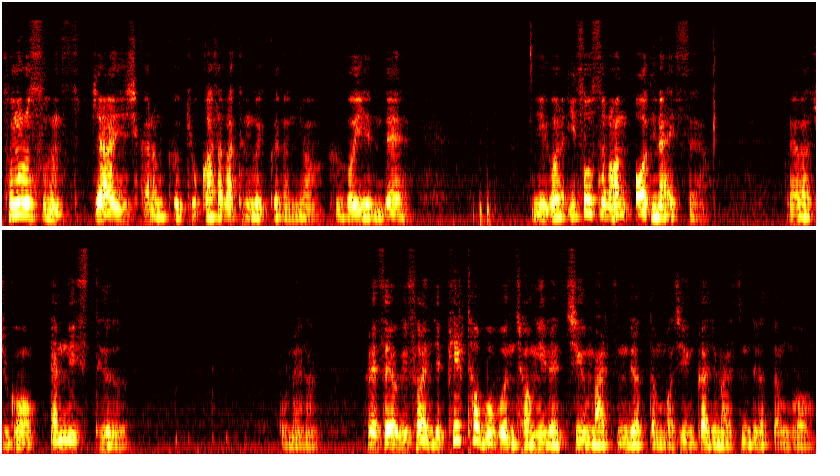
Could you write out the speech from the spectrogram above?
손으로 쓰는 숫자 인식하는 그 교과서 같은 거 있거든요. 그거 얘인데 이건 이 소스는 어디나 있어요. 그래가지고 엠리스트 보면은 그래서 여기서 이제 필터 부분 정의를 지금 말씀드렸던 거 지금까지 말씀드렸던 거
